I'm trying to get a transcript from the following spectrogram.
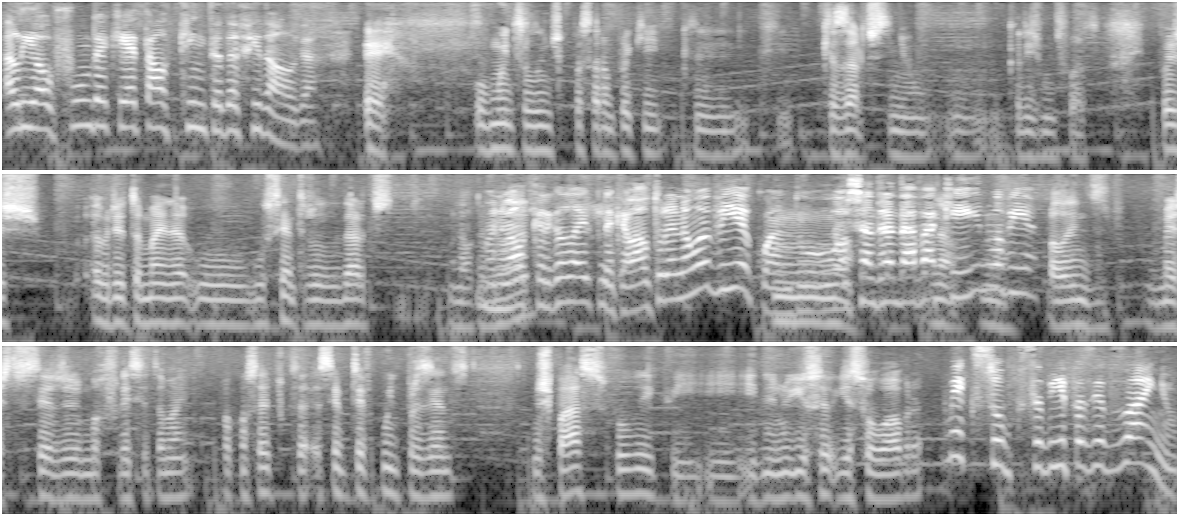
Ali ao fundo é que é a tal Quinta da Fidalga. É, houve muitos alunos que passaram por aqui que, que, que as artes tinham um carisma muito forte. Depois abriu também o, o Centro de Artes Manuel Cargaleiro. Manuel Cargaleiro, que naquela altura não havia. Quando não, o Alexandre andava não, aqui, não, não, havia. Além de o mestre ser uma referência também para o Conselho, porque sempre esteve muito presente no espaço público e, e, e, e a sua obra. Como é que soube que sabia fazer desenho?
